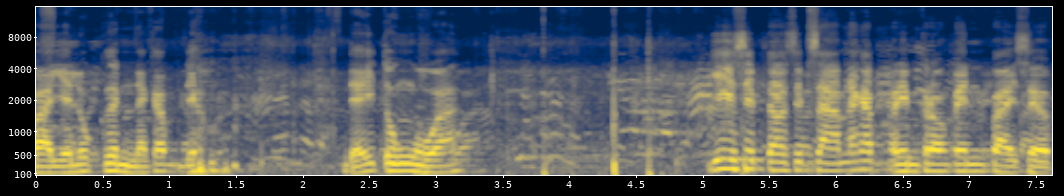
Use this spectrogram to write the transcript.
ว่าอย่าลุกขึ้นนะครับ เดี๋ยวเดี๋ยวตุงหัว 20 ต่อ 13 นะครับ ริมครองเป็นฝ่ายเสิร์ฟ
